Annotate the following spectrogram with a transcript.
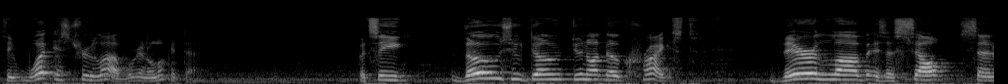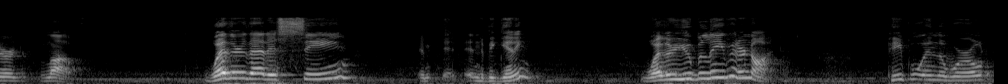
See, what is true love? We're going to look at that. But see, those who don't do not know Christ, their love is a self-centered love. Whether that is seen in, in the beginning, whether you believe it or not, people in the world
